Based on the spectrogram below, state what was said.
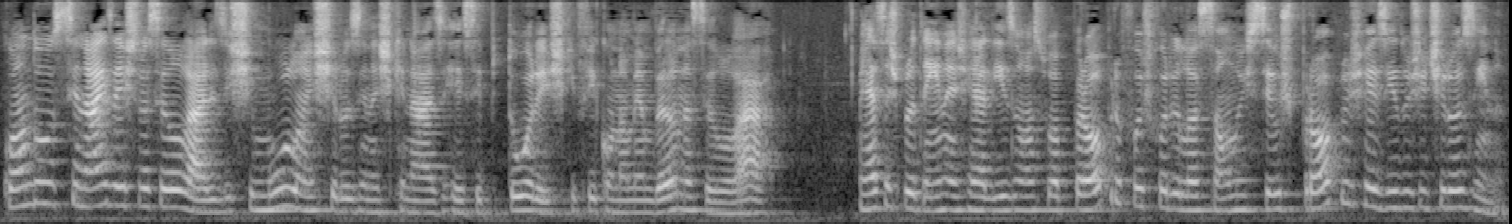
quando sinais extracelulares estimulam as tirosinas quinase receptoras que ficam na membrana celular, essas proteínas realizam a sua própria fosforilação nos seus próprios resíduos de tirosina.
